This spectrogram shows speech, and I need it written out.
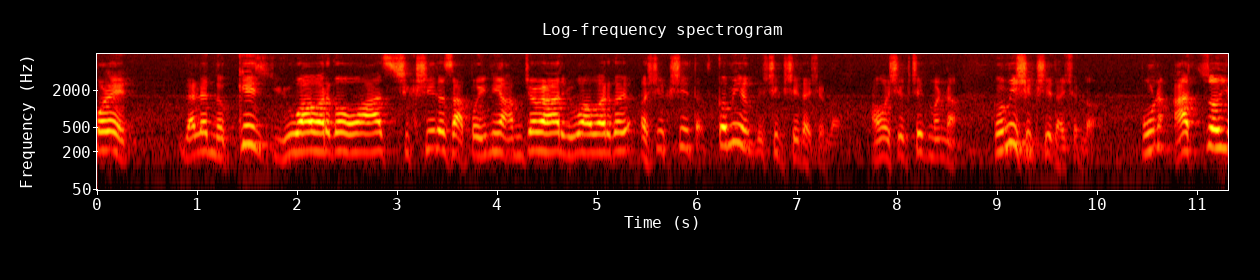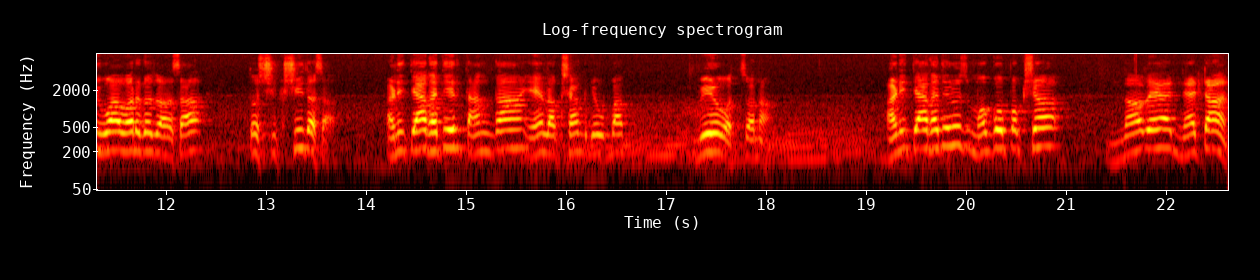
पळयत जाल्यार नक्कीच युवा वर्ग हो आज शिक्षीत आसा पयलीं आमच्या वेळार युवा वर्ग अशिक्षीत कमी शिक्षीत आशिल्लो. हांव अशिक्षीत म्हणना कमी शिक्षीत आशिल्लो. पूण आजचो युवा वर्ग जो आसा तो शिक्षीत आसा. आनी त्या खातीर तांकां हें लक्षांत घेवपाक वेळ वचचो ना. आनी त्या खातीरूच मगो पक्ष नव्या नेटान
